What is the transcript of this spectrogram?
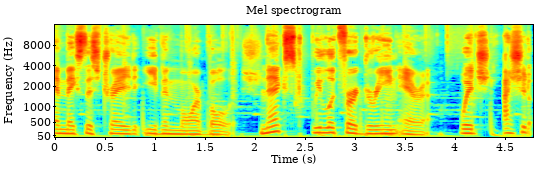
and makes this trade even more bullish. Next, we look for a green arrow. Which I should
